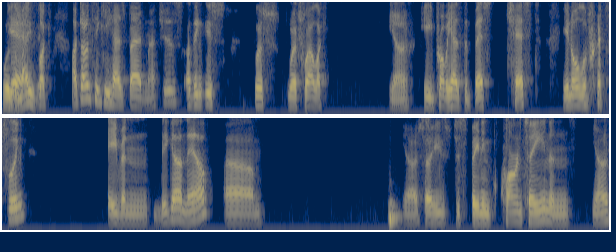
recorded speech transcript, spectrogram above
was yeah, amazing. Like, I don't think he has bad matches. I think this works works well. Like, you know, he probably has the best chest in all of wrestling, even bigger now. Um, you know, so he's just been in quarantine and you know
